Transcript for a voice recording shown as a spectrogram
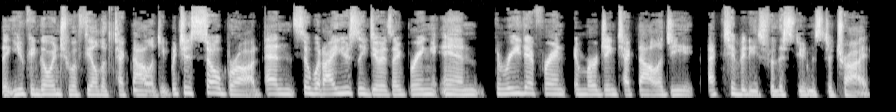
that you can go into a field of technology, which is so broad. And so what I usually do is I bring in three different emerging technology activities for the students to try.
